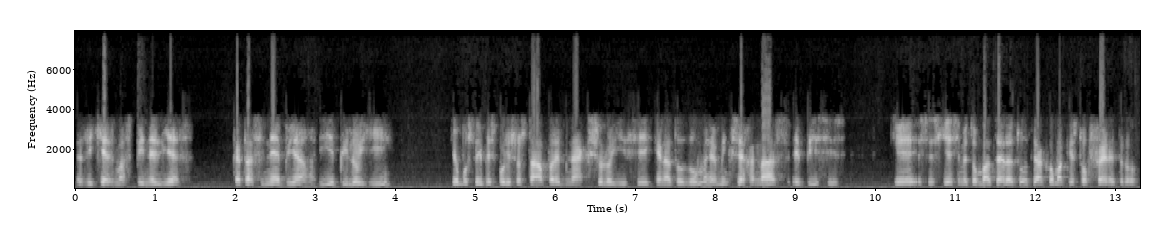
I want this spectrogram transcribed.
δικές μας πινελιές. Κατά συνέπεια, η επιλογή, και όπως το είπες πολύ σωστά, πρέπει να αξιολογηθεί και να το δούμε. Μην ξεχνάς επίσης και σε σχέση με τον πατέρα του, ότι ακόμα και στο φέρετρο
